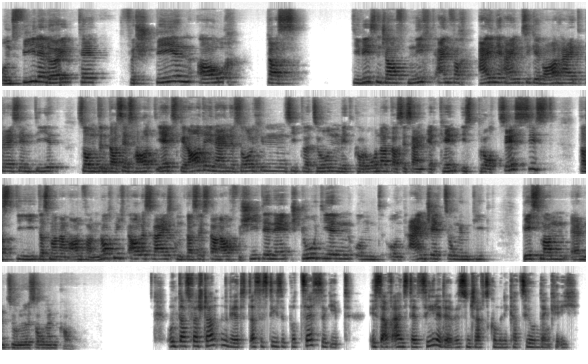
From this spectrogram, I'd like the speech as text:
Und viele Leute verstehen auch, dass die Wissenschaft nicht einfach eine einzige Wahrheit präsentiert, sondern dass es halt jetzt gerade in einer solchen Situation mit Corona, dass es ein Erkenntnisprozess ist, dass die, dass man am Anfang noch nicht alles weiß und dass es dann auch verschiedene Studien und, und Einschätzungen gibt, bis man ähm, zu Lösungen kommt. Und dass verstanden wird, dass es diese Prozesse gibt, ist auch eins der Ziele der Wissenschaftskommunikation, denke ich.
